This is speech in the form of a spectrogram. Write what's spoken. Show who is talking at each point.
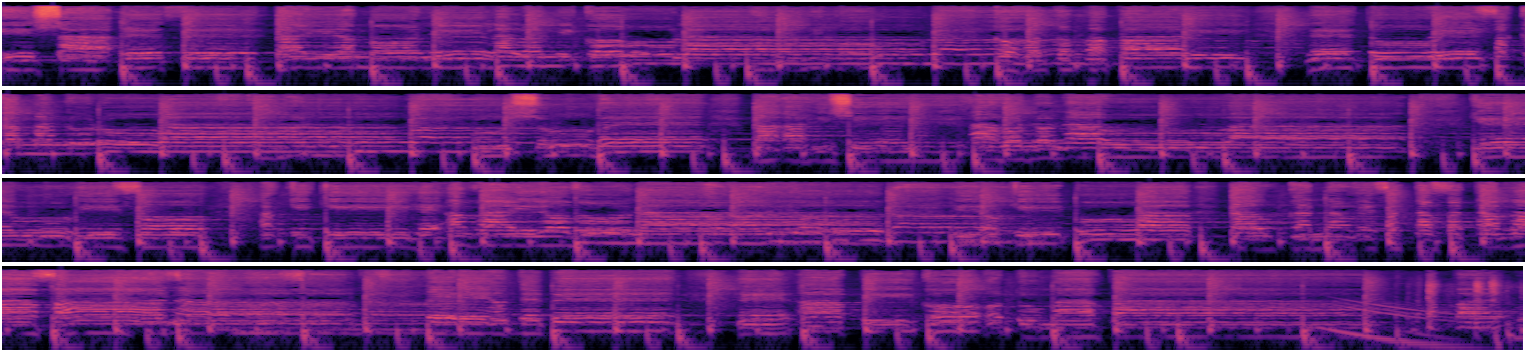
Speaker 1: Isa ete taia moni la lo Nicola Kohoto papai ne tui whakamanurua. Usuhe maahise ahono na Ke uhi fo akiki he amai o bye.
